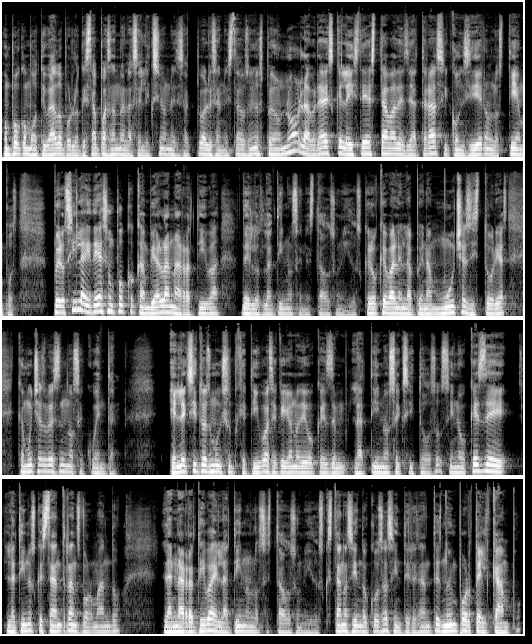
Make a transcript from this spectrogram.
un poco motivado por lo que está pasando en las elecciones actuales en Estados Unidos, pero no, la verdad es que la idea estaba desde atrás y coincidieron los tiempos. Pero sí la idea es un poco cambiar la narrativa de los latinos en Estados Unidos. Creo que valen la pena muchas historias que muchas veces no se cuentan. El éxito es muy subjetivo, así que yo no digo que es de latinos exitosos, sino que es de latinos que están transformando la narrativa del latino en los Estados Unidos, que están haciendo cosas interesantes, no importa el campo,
